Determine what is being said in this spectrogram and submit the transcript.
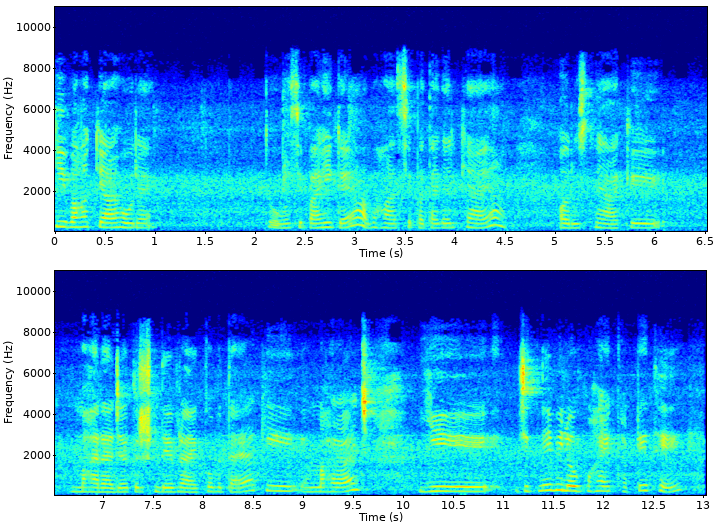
कि वहाँ क्या हो रहा है। तो वो सिपाही गया, वहाँ से पता करके आया और उसने आके महाराजा कृष्णदेव राय को बताया कि, महाराज, ये जितने भी लोग वहाँ इकट्ठे थे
